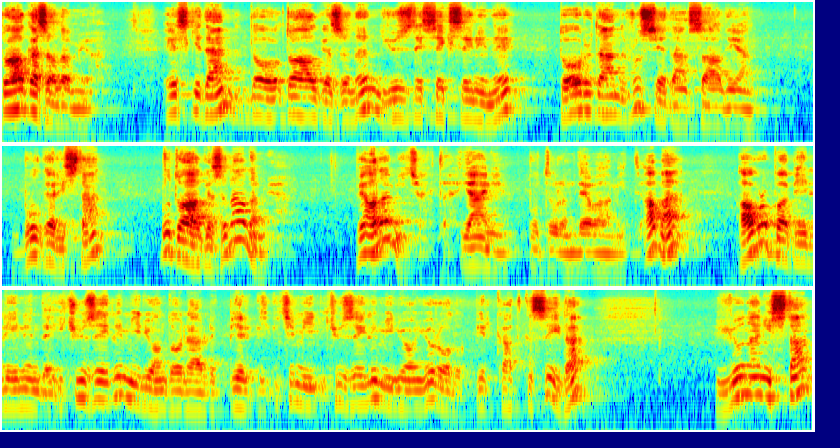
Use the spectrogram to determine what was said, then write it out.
Doğalgaz alamıyor. Eskiden doğalgazının yüzde seksenini doğrudan Rusya'dan sağlayan Bulgaristan bu doğalgazını alamıyor. Ve alamayacak da. Yani bu durum devam etti. Ama Avrupa Birliği'nin de 250 milyon dolarlık bir 250 milyon euroluk bir katkısıyla Yunanistan,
